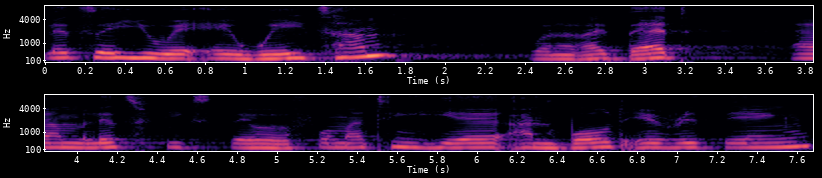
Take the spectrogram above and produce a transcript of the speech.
Let's say you were a waiter. I'm gonna write that. Um, let's fix the formatting here, unbold everything,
